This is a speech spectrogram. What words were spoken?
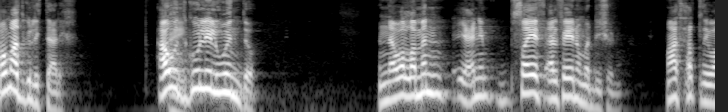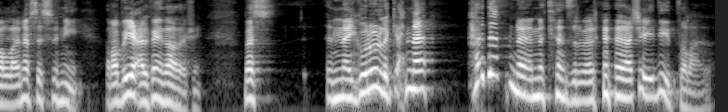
أو ما تقول التاريخ. أو أي. تقول لي ال window. إنه والله من يعني بصيف 2000 وما أدري شنو. ما تحط لي والله نفس السنة ربيع 2023 بس إنه يقولون لك إحنا هدفنا إن تنزل شيء جديد صراحة.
